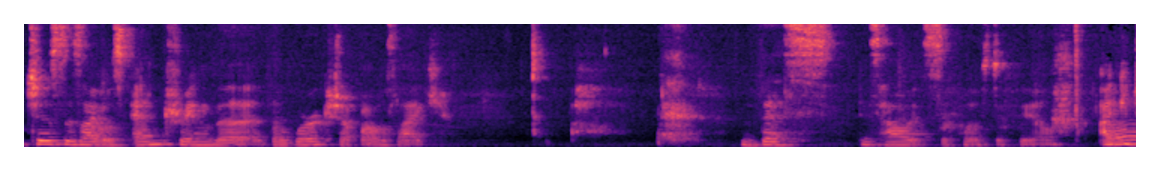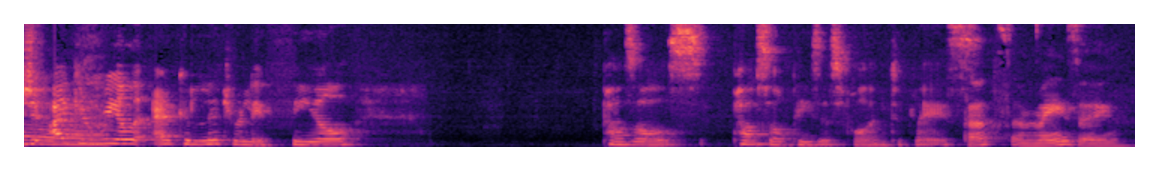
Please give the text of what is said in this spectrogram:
just as I was entering the the workshop, I was like, "Ah, this is how it's supposed to feel. I could, ju- I could Oh. really, I could literally feel puzzles, puzzle pieces fall into place. That's amazing.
